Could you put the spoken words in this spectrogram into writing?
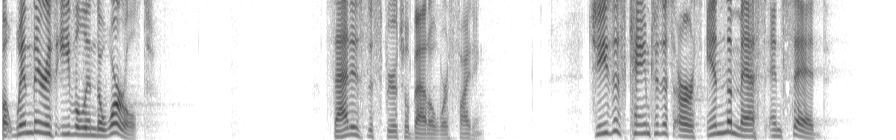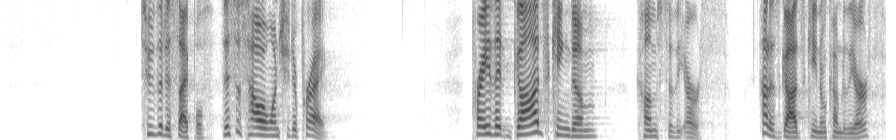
But when there is evil in the world, that is the spiritual battle worth fighting. Jesus came to this earth in the mess and said to the disciples, This is how I want you to pray. Pray that God's kingdom comes to the earth. How does God's kingdom come to the earth?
